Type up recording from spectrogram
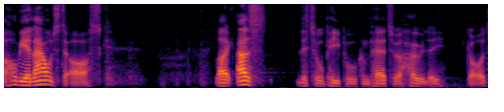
are we allowed to ask? Like, as little people compared to a holy God,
